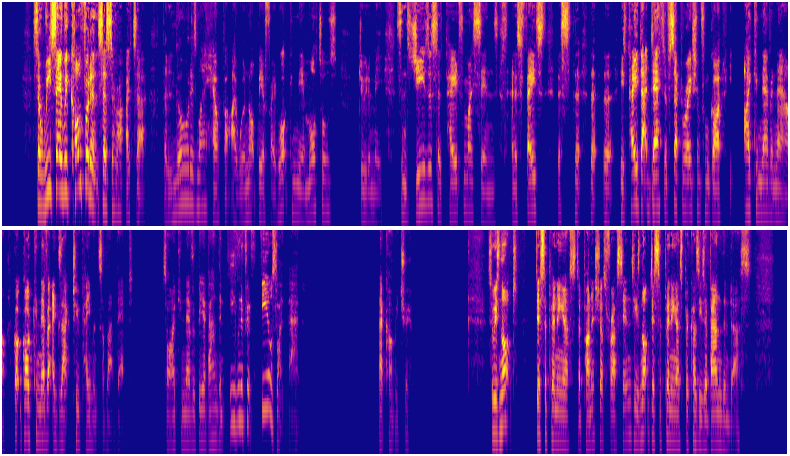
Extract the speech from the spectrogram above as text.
So we say with confidence, says the writer, The Lord is my helper. I will not be afraid. What can mere mortals do to me. Since Jesus has paid for my sins and has faced this, the, the, the, he's paid that debt of separation from God, I can never now, God, God can never exact two payments of that debt. So I can never be abandoned, even if it feels like that. That can't be true. So he's not disciplining us to punish us for our sins. He's not disciplining us because he's abandoned us.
